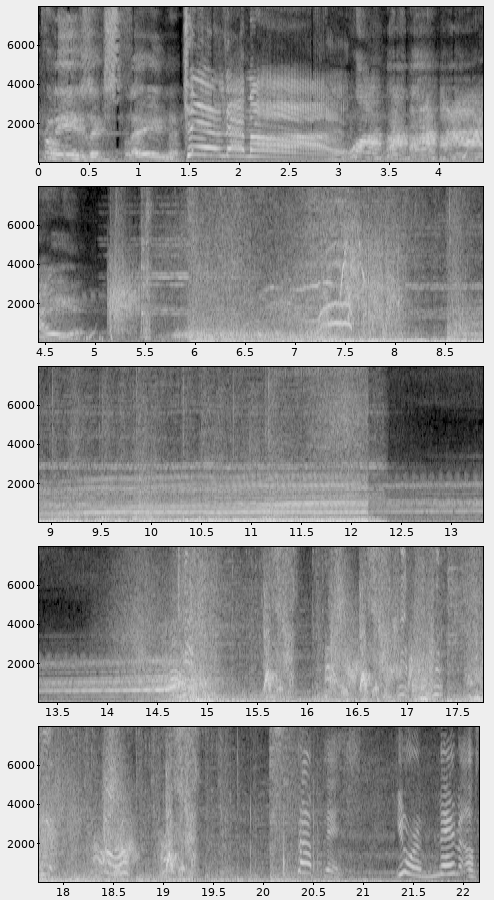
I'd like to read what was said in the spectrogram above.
please explain. Kill them all! Why? You're a man of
